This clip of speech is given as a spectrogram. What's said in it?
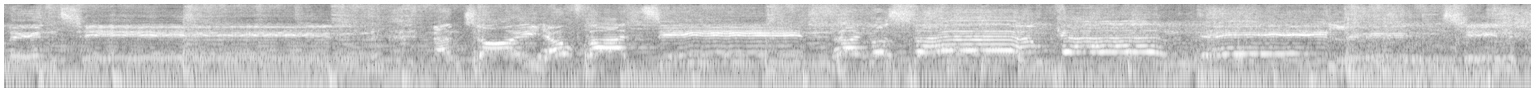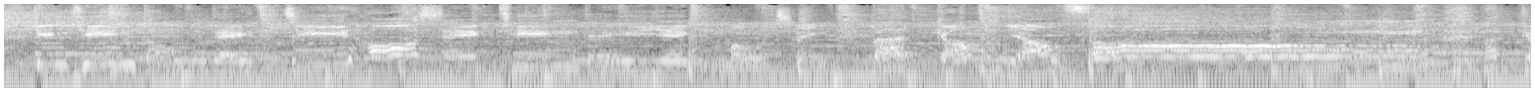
乱缠，难再有发展。但我想跟你乱缠，惊天动地，只可惜天地亦无情，不敢有风。不敢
